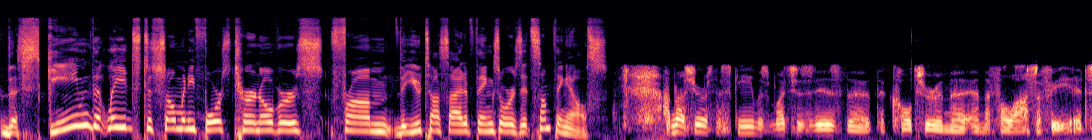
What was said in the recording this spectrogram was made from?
the scheme that leads to so many forced turnovers from the Utah side of things, or is it something else? I'm not sure it's the scheme as much as it is the the culture and the and the philosophy. It's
